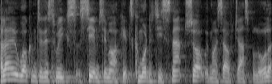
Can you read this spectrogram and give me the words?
Hello, welcome to this week's CMC Markets Commodity Snapshot with myself, Jasper Lawler.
